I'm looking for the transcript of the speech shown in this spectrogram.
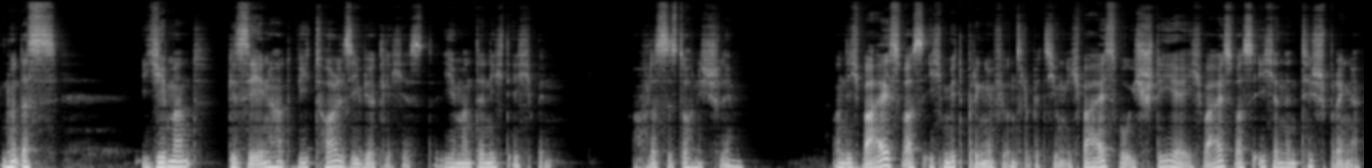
nur dass jemand gesehen hat, wie toll sie wirklich ist. Jemand, der nicht ich bin. Aber das ist doch nicht schlimm. Und ich weiß, was ich mitbringe für unsere Beziehung. Ich weiß, wo ich stehe. Ich weiß, was ich an den Tisch bringe.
